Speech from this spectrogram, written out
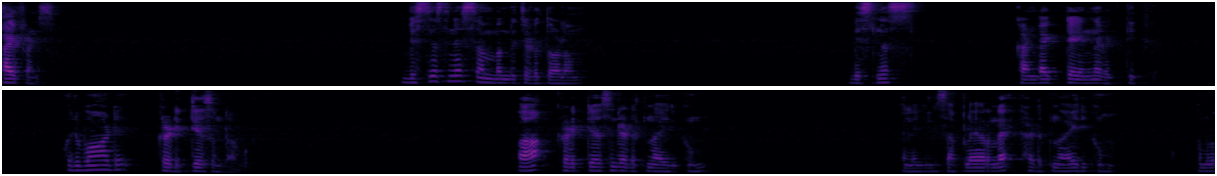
ഹായ് ഫ്രണ്ട്സ് ബിസിനസ്സിനെ സംബന്ധിച്ചിടത്തോളം ബിസിനസ് കണ്ടക്ട് ചെയ്യുന്ന വ്യക്തിക്ക് ഒരുപാട് ക്രെഡിറ്റേഴ്സ് ഉണ്ടാകും. ആ ക്രെഡിറ്റേഴ്സിന്റെ അടുത്തു നിന്നായിരിക്കും അല്ലെങ്കിൽ സപ്ലയറിന്റെ അടുത്തു നിന്നായിരിക്കും നമ്മൾ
